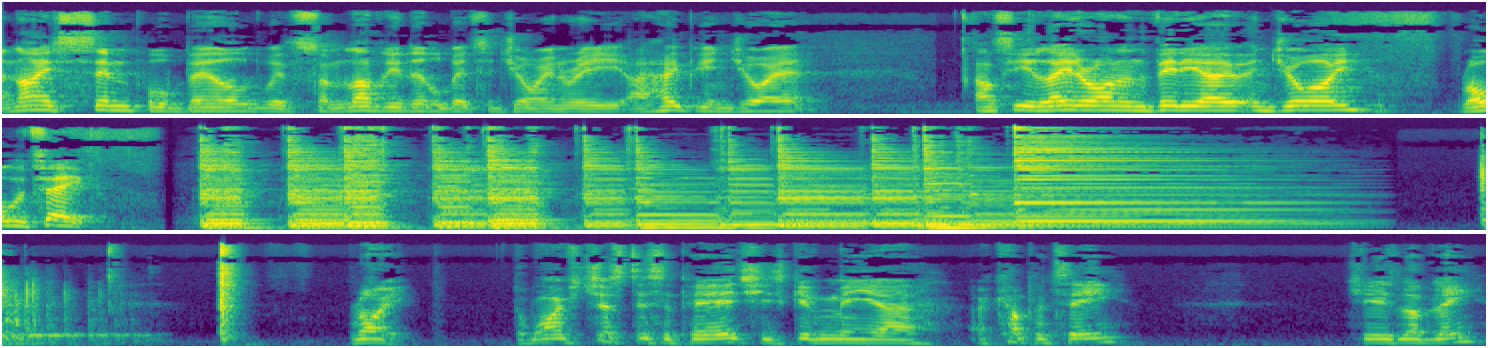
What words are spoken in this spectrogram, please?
A nice simple build with some lovely little bits of joinery. I hope you enjoy it. I'll see you later on in the video. Enjoy. Roll the tape. Right. The wife's just disappeared. She's given me a, a cup of tea. Cheers, lovely.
